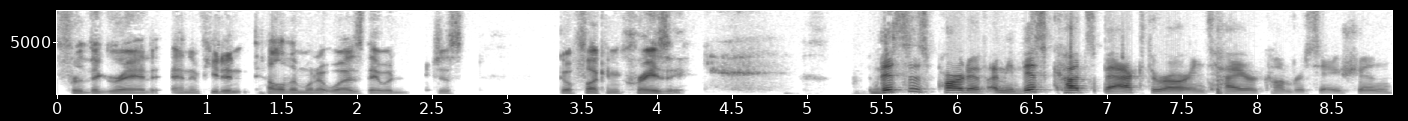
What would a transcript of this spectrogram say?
for the grade, and if you didn't tell them what it was, they would just go fucking crazy. this is part of i mean this cuts back through our entire conversation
